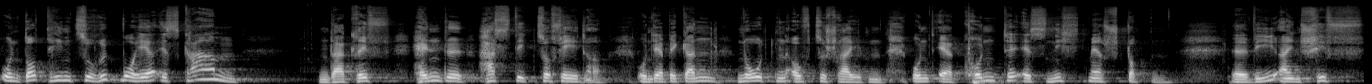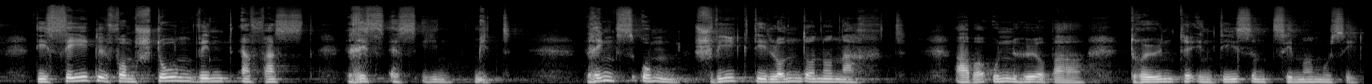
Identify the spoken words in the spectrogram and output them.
und dorthin zurück, woher es kam. Und da griff Händel hastig zur Feder und er begann Noten aufzuschreiben und er konnte es nicht mehr stoppen. Äh, wie ein Schiff, die Segel vom Sturmwind erfasst, riss es ihn mit. Ringsum schwieg die Londoner Nacht, aber unhörbar dröhnte in diesem Zimmer Musik.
